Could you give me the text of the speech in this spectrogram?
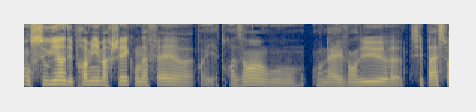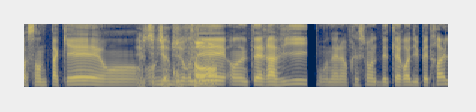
On se souvient des premiers marchés qu'on a fait euh, il y a trois ans où on avait vendu, euh, je sais pas, 60 paquets en, une content. journée. On était ravis. On a l'impression d'être les rois du pétrole.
